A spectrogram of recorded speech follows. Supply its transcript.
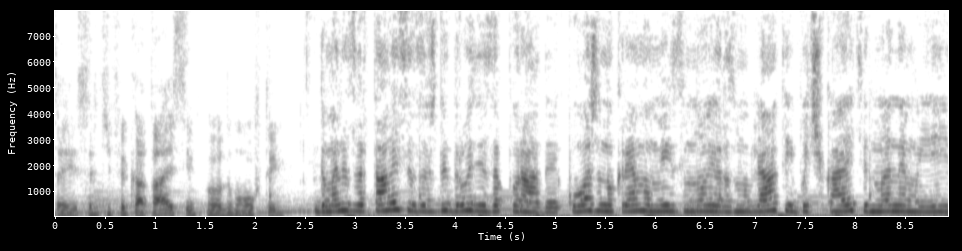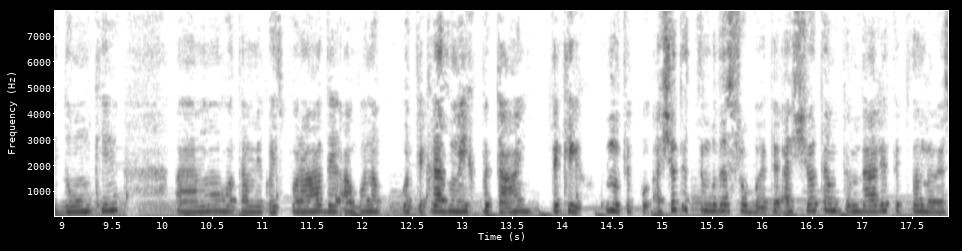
цей сертифікат Айсів, думав, ух ти. До мене зверталися завжди друзі за порадою. Кожен окремо міг зі мною розмовляти, бо чекають від мене моєї думки, е, мого там якоїсь поради, або на от якраз моїх питань, таких. Ну, типу, а що ти з цим будеш робити? А що там там далі ти плануєш?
